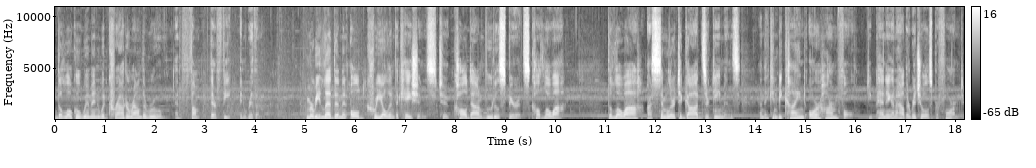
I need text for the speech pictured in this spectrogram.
the local women would crowd around the room and thump their feet in rhythm. Marie led them in old Creole invocations to call down voodoo spirits called Loa. The Loa are similar to gods or demons, and they can be kind or harmful, depending on how the ritual is performed.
